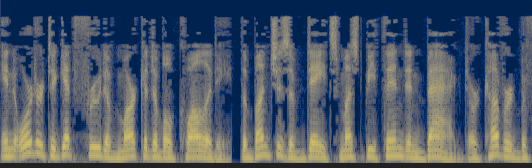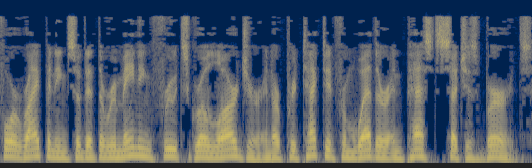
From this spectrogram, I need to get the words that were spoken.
In order to get fruit of marketable quality, the bunches of dates must be thinned and bagged or covered before ripening so that the remaining fruits grow larger and are protected from weather and pests such as birds.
